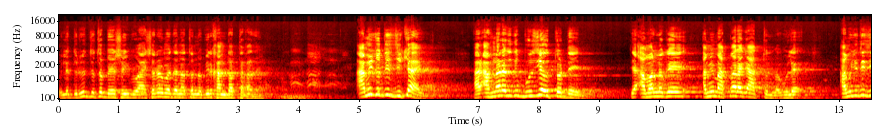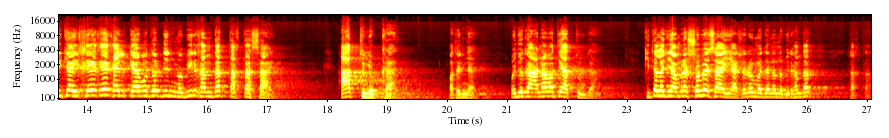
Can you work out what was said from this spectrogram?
বলে দুরুদ যত বেশ হইব আসরের ময়দানে অত নবীর খান্দার থাকা যায়। আমি যদি জিকাই, আর আপনারা যদি বুঝিয়ে উত্তর দেন, যে আমার লগে আমি মাতবার আগে হাত তুলব, বলে আমি যদি জিকাই, খে খে খাইল কেমতর দিন নবীর খান্দার তাক্তা চাই। আত তুলুক খা। পাতেন না? ওই দোকা আনামাতি আত তুলরা কিতা লাগি আমরা সবে চাই আসরের ময়দানে নবীর খান্দার থাকতাম।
